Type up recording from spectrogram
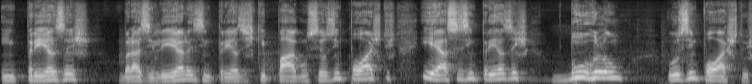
empresas brasileiras, empresas que pagam seus impostos e essas empresas burlam os impostos.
